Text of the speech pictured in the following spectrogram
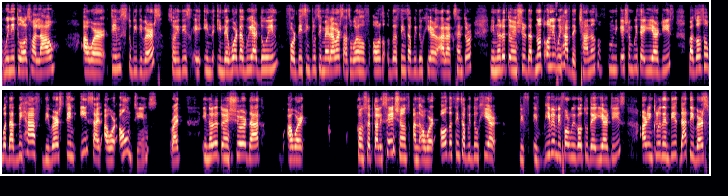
we need to also allow our teams to be diverse. So in this in in the work that we are doing for this inclusive metaverse, as well as all the things that we do here at Accenture, in order to ensure that not only we have the channels of communication with the ERGs, but also that we have diverse team inside our own teams, right? In order to ensure that our conceptualizations and our all the things that we do here, bef- if, even before we go to the ERGs, are including the, that diverse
